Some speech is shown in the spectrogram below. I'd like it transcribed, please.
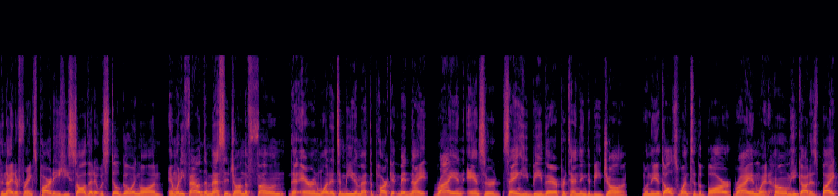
The night of Frank's party, he saw that it was still going on, and when he found a message on the phone that Erin wanted to meet him at the park at midnight, Ryan answered saying he'd be there pretending to be John. When the adults went to the bar, Ryan went home. He got his bike.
